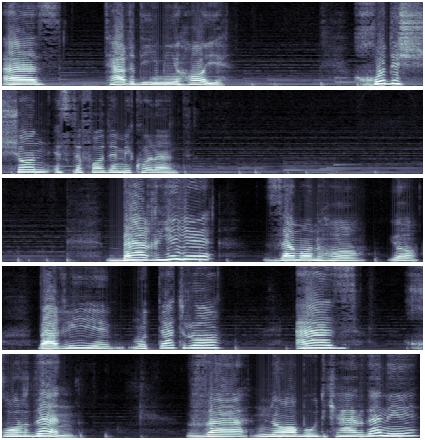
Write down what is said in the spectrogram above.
از تقدیمی های خودشان استفاده می کنند بقیه زمانها یا بقیه مدت را از خوردن و نابود کردن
